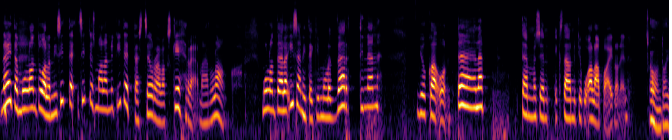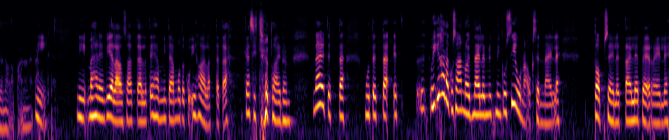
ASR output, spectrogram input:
Näitä mulla on tuolla, niin sitten, sitten jos mä alan nyt itse tästä seuraavaksi kehräämään lankaa. Mulla on täällä, isäni teki mulle värttinän, joka on täällä. Tämmöisen, eikö tää on nyt joku alapainoinen? On, toi on alapainoinen värttinen. Niin. Niin mä en vielä osaa täällä tehdä mitään muuta kuin ihailla tätä käsityötaidon näytettä, mutta että, että ihana kun sanoit näille nyt niin kuin siunauksen näille topseille tai lepereille,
